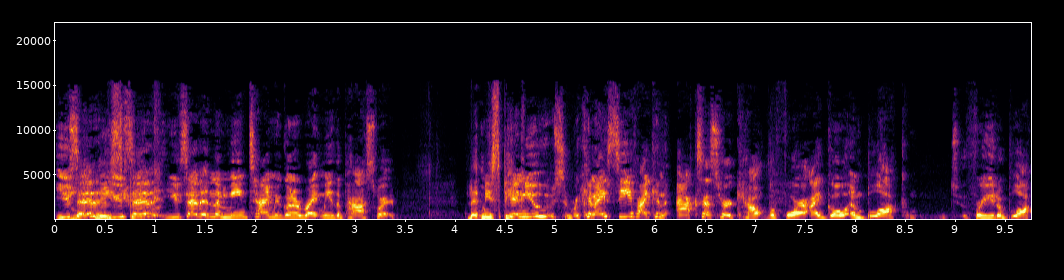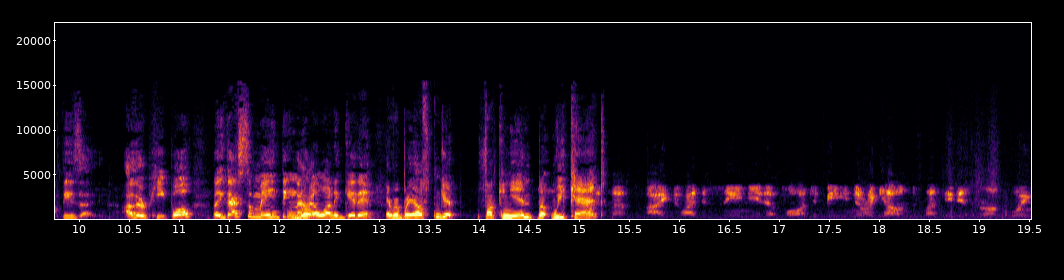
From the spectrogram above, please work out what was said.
You Let said me you speak. said you said in the meantime you're gonna write me the password. Let me speak. Can you can I see if I can access her account before I go and block for you to block these other people? Like that's the main thing that No. I want to get in. Everybody else can get fucking in, but we can't. I tried to send you the OTP in your account, but it is not going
